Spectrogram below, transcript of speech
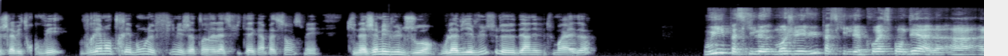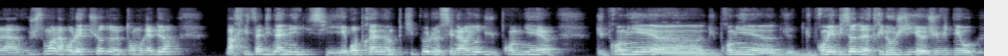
je l'avais trouvé vraiment très bon, le film, et j'attendais la suite avec impatience, mais qui n'a jamais vu le jour. Vous l'aviez vu, le dernier Tomb Raider? Oui, parce qu'il, moi je l'ai vu parce qu'il correspondait à, la, justement à la relecture de Tomb Raider par Crystal Dynamics. S'ils reprennent un petit peu le scénario du premier, du premier, du premier, du, premier épisode de la trilogie jeux vidéo.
